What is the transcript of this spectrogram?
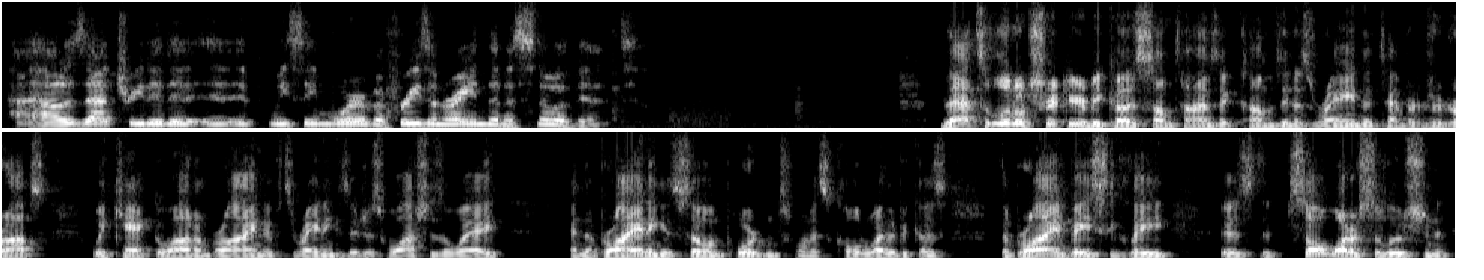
how, does that treated if we see more of a freezing rain than a snow event? That's a little trickier because sometimes it comes in as rain, the temperature drops. We can't go out and brine if it's raining because it just washes away. And the brining is so important when it's cold weather because the brine basically is the saltwater solution.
